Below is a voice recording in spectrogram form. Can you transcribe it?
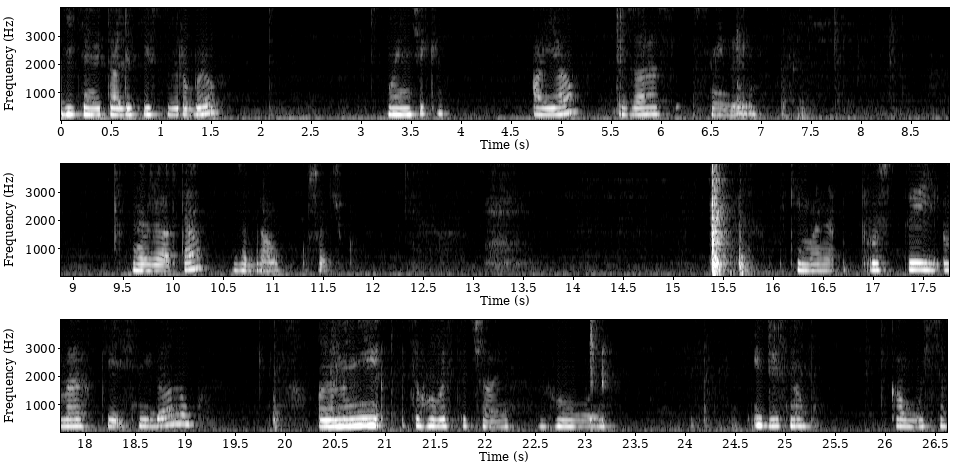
Дітям Віталік їсти зробив. Млинчики. А я зараз снідаю. Мене вже Артем забрав кусочок. Такий в мене простий, легкий сніданок, але мені цього вистачає з головою. І, звісно, кавуся.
